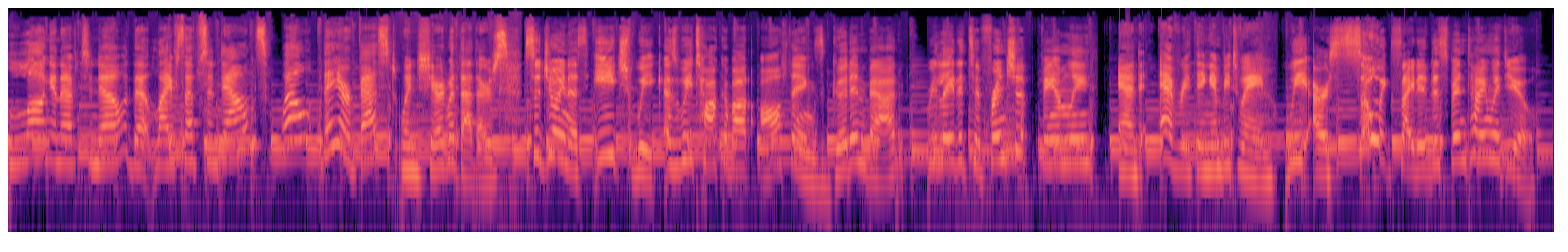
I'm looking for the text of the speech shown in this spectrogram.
Long enough to know that life's ups and downs, well, they are best when shared with others. So join us each week as we talk about all things good and bad related to friendship, family, and everything in between. We are so excited to spend time with you.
